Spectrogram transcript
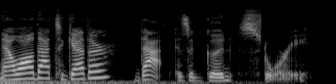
Now, all that together, that is a good story.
